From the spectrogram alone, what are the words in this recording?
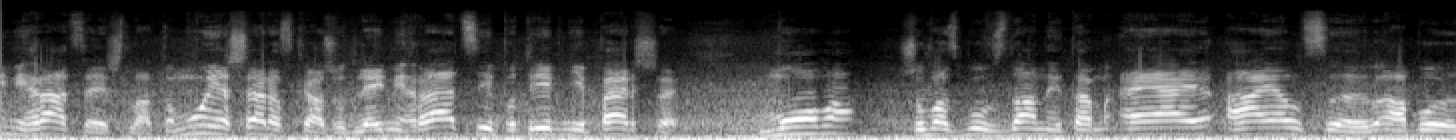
імміграція йшла. Тому я ще раз кажу: для імміграції потрібні перше мова, щоб у вас був зданий там IELTS або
